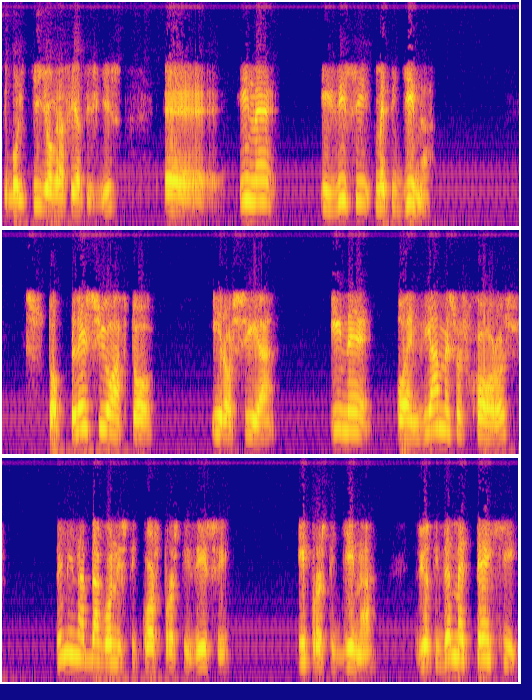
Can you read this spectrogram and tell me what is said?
την πολιτική γεωγραφία της γης, ε, είναι η Δύση με την Κίνα. Στο πλαίσιο αυτό η Ρωσία είναι ο ενδιάμεσος χώρος, δεν είναι ανταγωνιστικός προς τη Δύση ή προς την Κίνα, διότι δεν μετέχει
